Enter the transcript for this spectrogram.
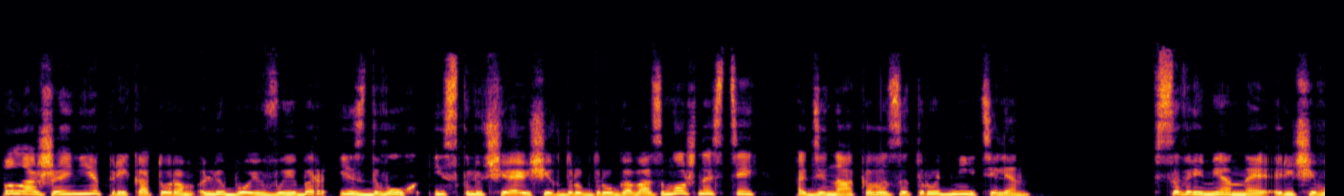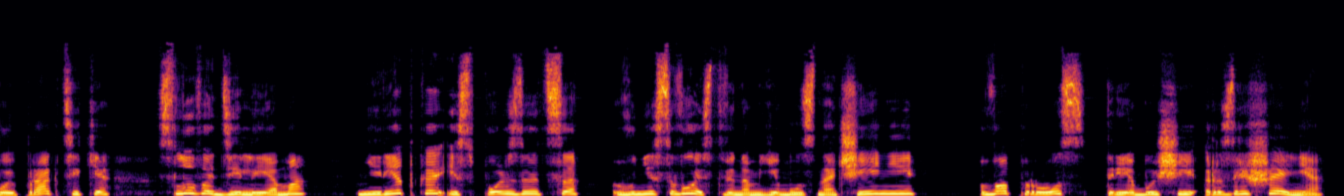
Положение, при котором любой выбор из двух исключающих друг друга возможностей одинаково затруднителен. В современной речевой практике слово «дилемма» нередко используется в несвойственном ему значении «вопрос, требующий разрешения»,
